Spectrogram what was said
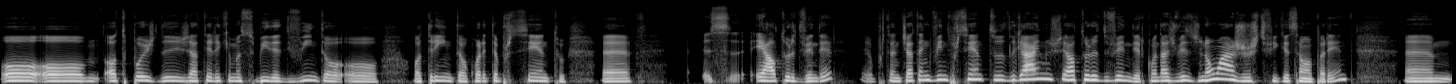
ou, ou, ou depois de já ter aqui uma subida de 20 ou, ou, ou 30 ou 40%, eh, se- é a altura de vender. Eu, portanto, já tenho 20% de ganhos, é a altura de vender. Quando às vezes não há justificação aparente, hum,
